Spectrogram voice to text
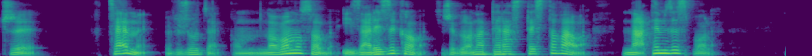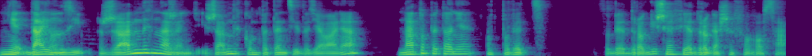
Czy chcemy wrzucać tą nową osobę i zaryzykować, żeby ona teraz testowała na tym zespole, nie dając im żadnych narzędzi, żadnych kompetencji do działania? Na to pytanie odpowiedz sobie, drogi szefie, droga szefowo, sam.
